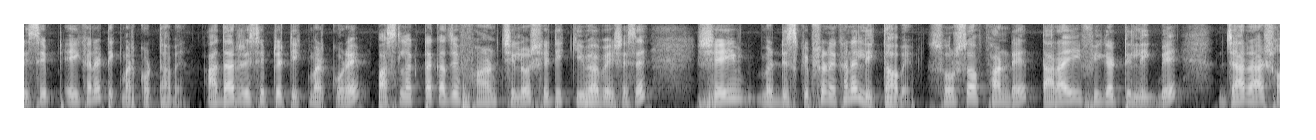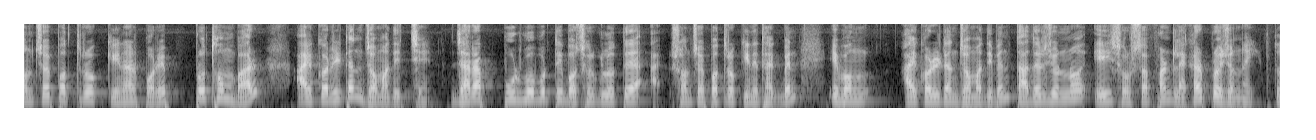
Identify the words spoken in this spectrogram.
রিসিপ্ট এইখানে টিকমার্ক করতে হবে। আদার রিসিপ্টে টিকমার্ক করে পাঁচ লাখ টাকা যে ফান্ড ছিল, সেটি কীভাবে এসেছে, সেই ডিসক্রিপশন এখানে লিখতে হবে। সোর্স অফ ফান্ডে তারাই ফিগারটি লিখবে, যারা সঞ্চয়পত্র কেনার পরে প্রথমবার আয়কর রিটার্ন জমা দিচ্ছে। যারা পূর্ববর্তী বছরগুলোতে সঞ্চয়পত্র কিনে থাকবেন এবং আয়কর রিটার্ন জমা দিবেন, তাদের জন্য এই সোর্স অফ ফান্ড লেখার প্রয়োজন নাই। তো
